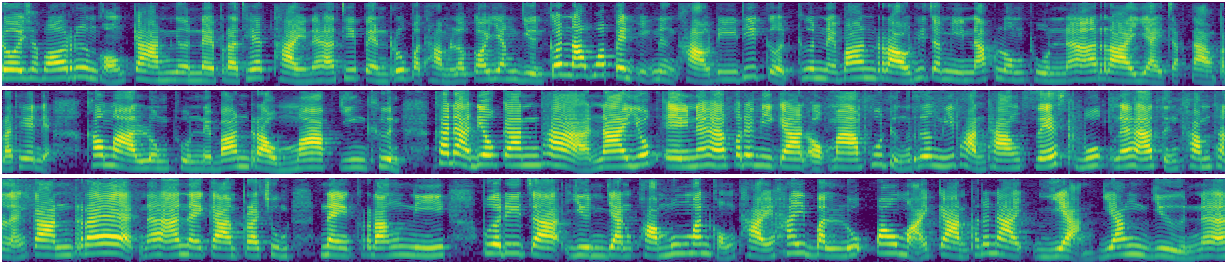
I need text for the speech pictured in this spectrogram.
โดยเฉพาะเรื่องของการเงินในประเทศไทยนะคะที่เป็นรูปธรรมแล้วก็ยั่งยืนก็นับว่าเป็นอีกหนึ่งข่าวดีที่เกิดขึ้นในบ้านเราที่จะมีนักลงทุนนะคะรายใหญ่จากต่างประเทศเนี่ยเข้ามาลงทุนในบ้านเรามากยิ่งขึ้น ขณะเดียวกันค่ะ นายกเองนะคะก็ได้มีการออกมาพูดถึงเรื่องนี้ผ่านทาง Facebook นะคะถึงคำแถลงการแรกนะคะในการประชุมในครั้งนี้ เพื่อที่จะยืนยันความมุ่งมั่นของไทย ให้บรรลุเป้าหมายการพัฒนาอย่างยั่งยืนนะคะ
